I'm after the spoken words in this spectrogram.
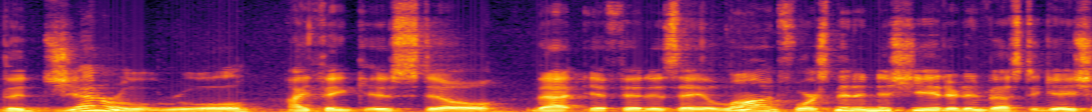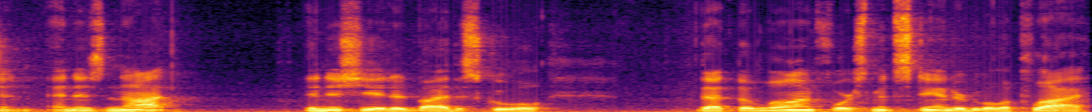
The general rule, I think, is still that if it is a law enforcement initiated investigation and is not initiated by the school, that the law enforcement standard will apply.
